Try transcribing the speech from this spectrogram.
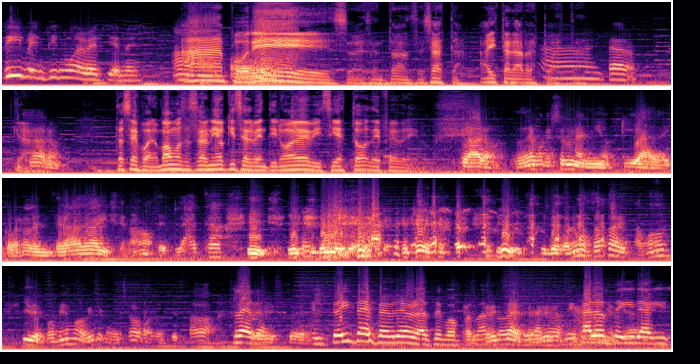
Sí, 29 tiene. Ah, por oh, eso es entonces, ya está. Ahí está la respuesta. Ah, claro. Claro. Claro, Entonces, bueno, vamos a hacer ñoquis el 29 bisiesto de febrero. claro. Tendremos que hacer una ñoqueada y cobrar la entrada y llenarnos de plata y, y, y- y le ponemos tarta de jamón y le ponemos, viste, como yo cuando empezaba. Claro. este, El 30 de febrero lo hacemos, Fernando. 30 de Déjalo seguir a Guille.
